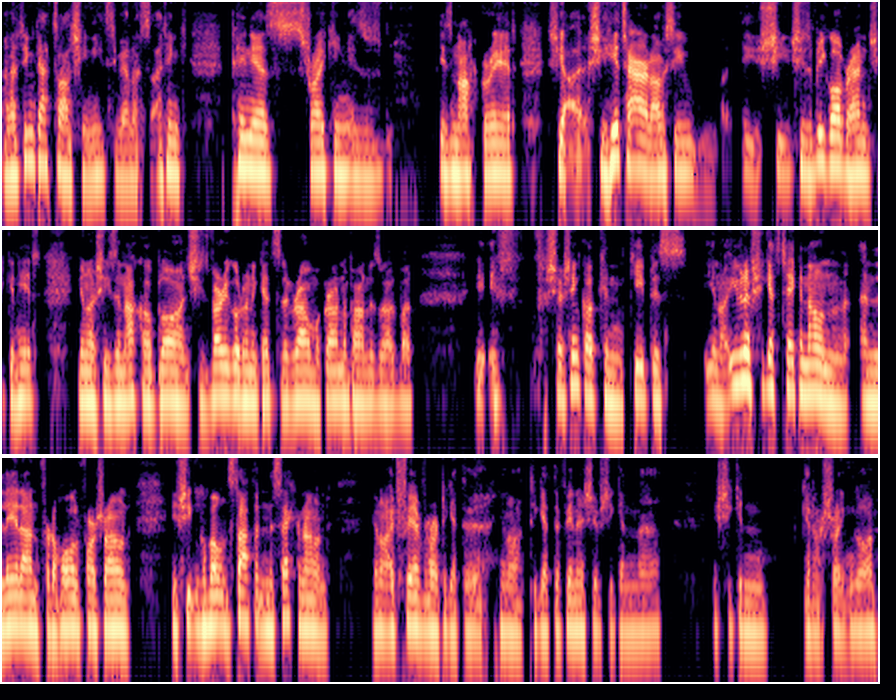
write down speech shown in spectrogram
and I think that's all she needs. To be honest, I think Pena's striking is is not great. She uh, she hits hard, obviously. She she's a big overhand. She can hit, you know, she's a knockout blow, and she's very good when it gets to the ground with ground and pound as well. But if Shevchenko can keep this, you know, even if she gets taken down and laid on for the whole first round, if she can come out and stop it in the second round, you know, I'd favor her to get the, you know, to get the finish if she can, uh, if she can get her striking going.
